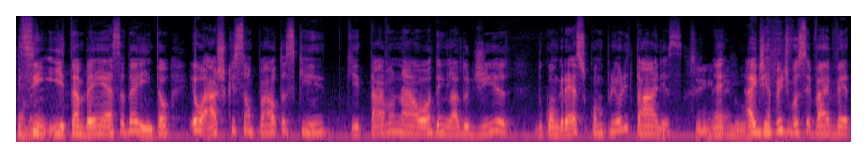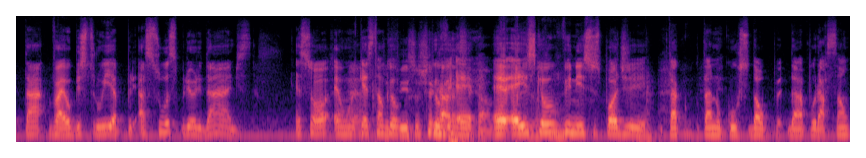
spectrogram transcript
também. Sim, e também essa daí. Então, eu acho que são pautas que que estavam na ordem lá do dia do Congresso como prioritárias. Sim, né? sem dúvida. Aí, de repente, você vai vetar, vai obstruir a as suas prioridades. É só é uma É questão que eu, difícil que eu é, é, é isso que o Vinícius pode tá, tá no curso da, da apuração,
